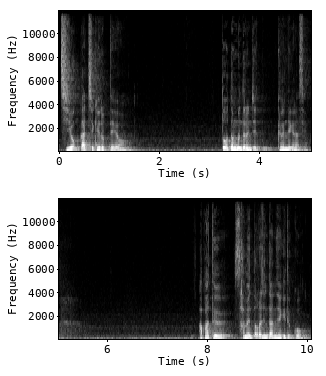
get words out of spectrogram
지옥같이 괴롭대요. 또 어떤 분들은 이제 그런 얘기를 하세요. 아파트 사면 떨어진다는 얘기 듣고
